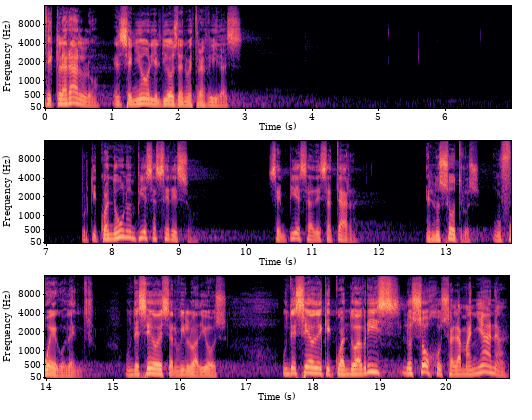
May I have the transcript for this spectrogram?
declararlo el Señor y el Dios de nuestras vidas. Porque cuando uno empieza a hacer eso, se empieza a desatar en nosotros un fuego dentro, un deseo de servirlo a Dios, un deseo de que cuando abrís los ojos a la mañana,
